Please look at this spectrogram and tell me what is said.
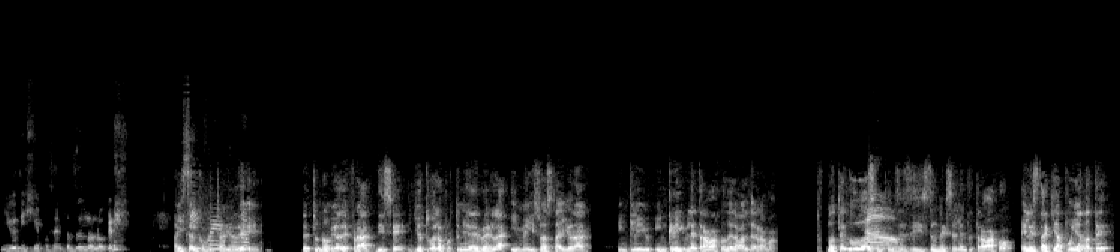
Y yo dije, pues entonces lo logré. Ahí está el comentario de, de, tu novio de Frac, dice, yo tuve la oportunidad de verla y me hizo hasta llorar. increíble trabajo de la Valderrama. No tengo dudas, entonces hiciste un excelente trabajo. Él está aquí apoyándote,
